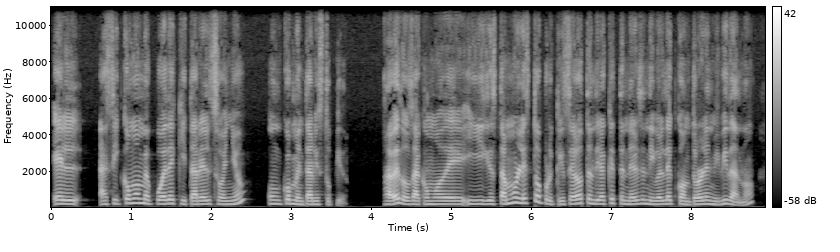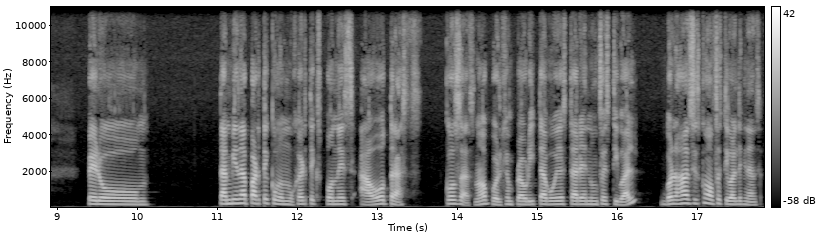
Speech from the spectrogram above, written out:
el, así como me puede quitar el sueño un comentario estúpido. ¿Sabes? O sea, como de, y está molesto porque cero tendría que tener ese nivel de control en mi vida, ¿no? Pero también aparte como mujer te expones a otras cosas, ¿no? Por ejemplo, ahorita voy a estar en un festival, bueno, así es como festival de finanzas.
